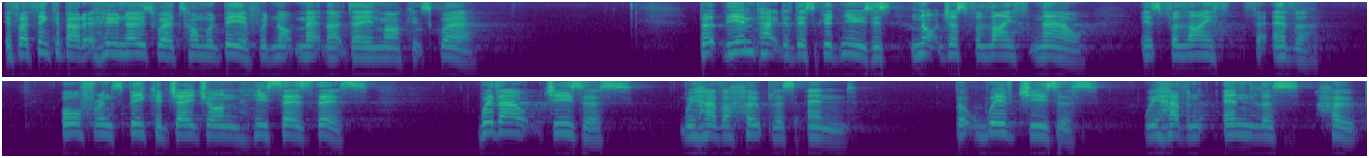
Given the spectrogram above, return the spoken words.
if I think about it, who knows where Tom would be if we'd not met that day in Market Square? But the impact of this good news is not just for life now, it's for life forever. Author and speaker J. John, he says this Without Jesus, we have a hopeless end. But with Jesus, we have an endless hope.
